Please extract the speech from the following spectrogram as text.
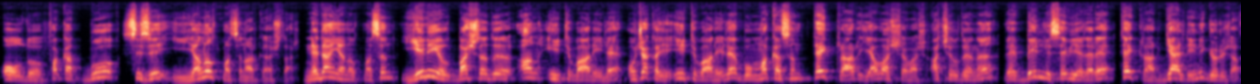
oldu. Fakat bu sizi yanıltmasın arkadaşlar. Neden yanıltmasın? Yeni yıl başladığı an itibariyle Ocak ayı itibariyle bu makasın tekrar yavaş yavaş açıldığını ve belli seviyelere tekrar geldiğini göreceğiz.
